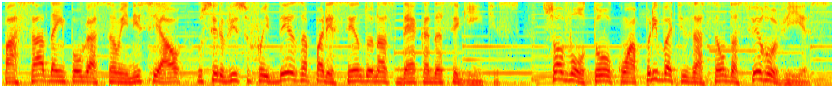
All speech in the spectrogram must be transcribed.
passada a empolgação inicial, o serviço foi desaparecendo nas décadas seguintes. Só voltou com a privatização das ferrovias.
